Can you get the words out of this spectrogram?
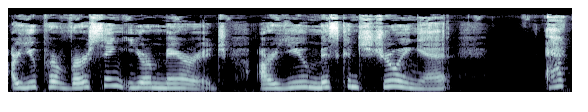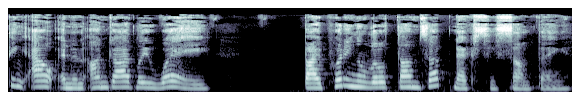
Are you perversing your marriage? Are you misconstruing it, acting out in an ungodly way by putting a little thumbs up next to something?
